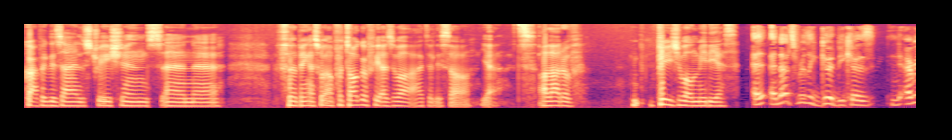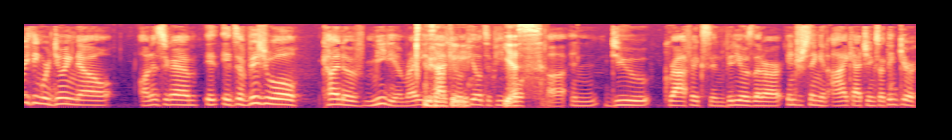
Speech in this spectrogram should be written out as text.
graphic design, illustrations, and uh, filming as well, and photography as well. Actually, so yeah, it's a lot of visual medias. And, and, that's really good because everything we're doing now on Instagram, it, it's a visual kind of medium, right? You exactly. have to appeal to people yes. uh, and do graphics and videos that are interesting and eye catching. So I think you're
